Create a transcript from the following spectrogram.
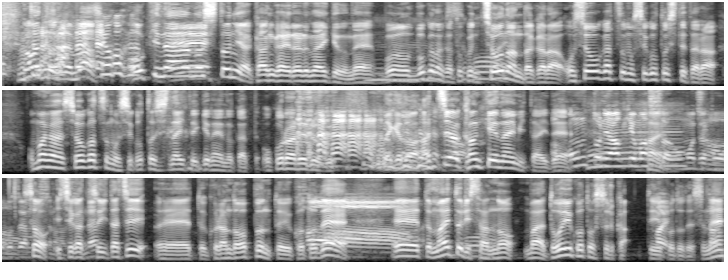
ちょっとねまあ 沖縄の人には考えられないけどね、僕なんか特に長男だからお正月も仕事してたら「お前は正月も仕事しないといけないのか」って怒られるんだけど あっちは関係ないみたいで。本当に開けました、はい。おめでとうございますそう1月1日、えー、とグランドオープンということでは、あえー、とマイトリさんの、まあ、どういうことをするかということですね。はい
